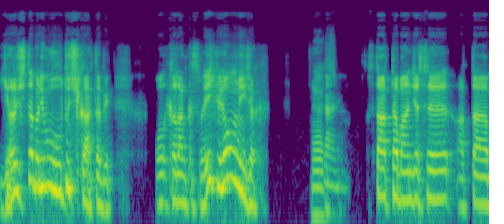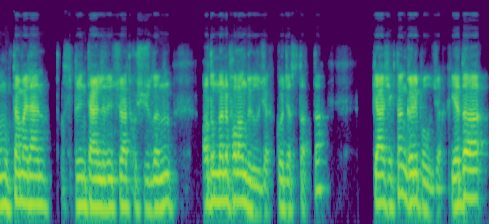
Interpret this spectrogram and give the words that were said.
yarışta böyle bir uğultu çıkar tabii. O kalan kısmı. Hiçbiri olmayacak. Evet. Yani start tabancası hatta muhtemelen sprinterlerin, sürat koşucularının adımlarını falan duyulacak koca statta. Gerçekten garip olacak. Ya da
